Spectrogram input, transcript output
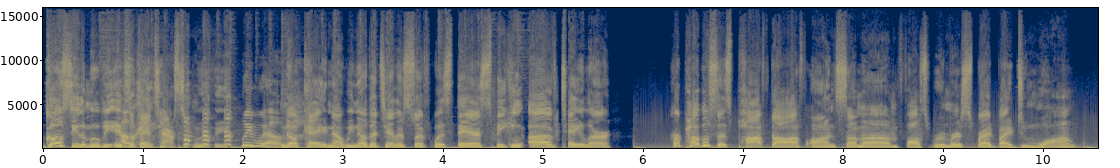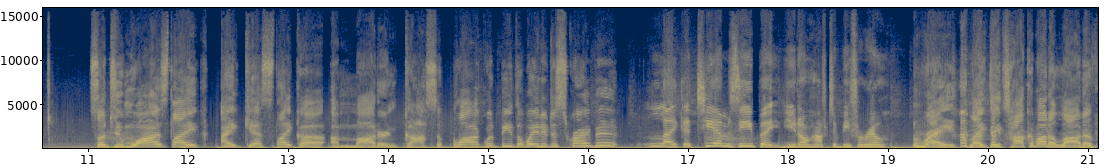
go see the movie. It's a fantastic movie. We will. Okay, now we know that Taylor Swift was there. Speaking of Taylor, her publicist popped off on some um, false rumors spread by DeuxMoi. So DeuxMoi is like, I guess, like a, a modern gossip blog would be the way to describe it. Like a TMZ, but you don't have to be for real. Right. Like they talk about a lot of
